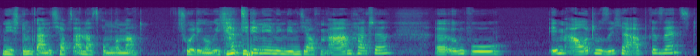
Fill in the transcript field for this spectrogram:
nee, stimmt gar nicht, ich habe es andersrum gemacht. Entschuldigung, ich habe denjenigen, den ich auf dem Arm hatte, äh, irgendwo im Auto sicher abgesetzt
